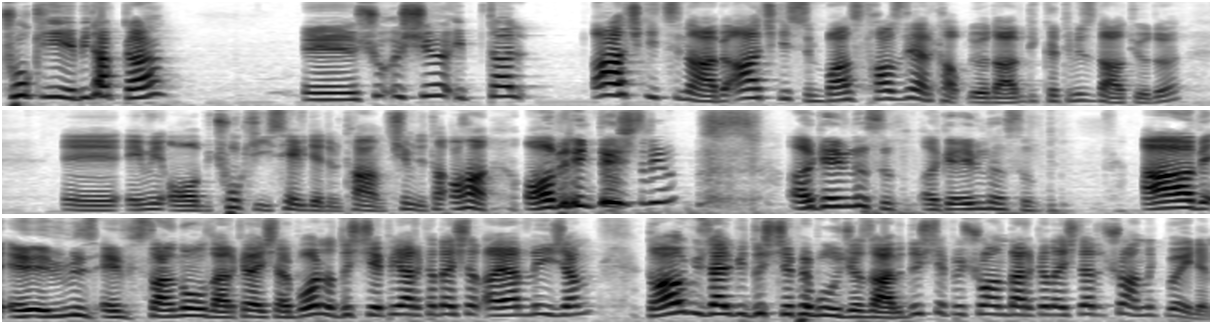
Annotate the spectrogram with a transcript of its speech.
Çok iyi. Bir dakika. Ee, şu ışığı iptal Ağaç gitsin abi. Ağaç gitsin. Baz fazla yer kaplıyordu abi. Dikkatimizi dağıtıyordu. Ee, emin abi çok iyi sev dedim. Tamam. Şimdi ta aha abi renk değiştiriyor. Aga ev nasıl? Aga ev nasıl? Abi ev- evimiz efsane oldu arkadaşlar. Bu arada dış cepheyi arkadaşlar ayarlayacağım. Daha güzel bir dış cephe bulacağız abi. Dış cephe şu anda arkadaşlar şu anlık böyle.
